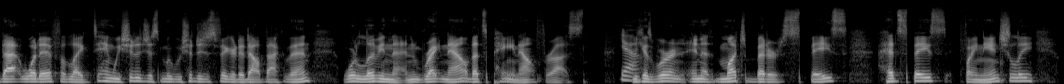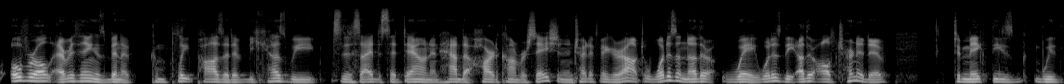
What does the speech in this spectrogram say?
That what if of like, dang, we should have just moved. We should have just figured it out back then. We're living that, and right now, that's paying out for us yeah. because we're in, in a much better space, headspace, financially. Overall, everything has been a complete positive because we decided to sit down and have that hard conversation and try to figure out what is another way, what is the other alternative to make these with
